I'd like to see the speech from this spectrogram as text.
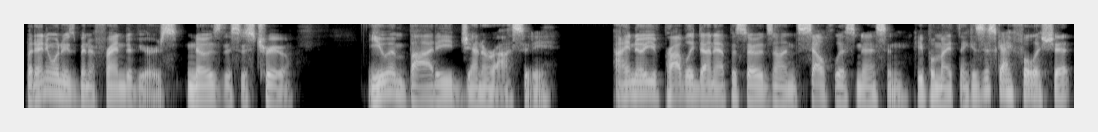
but anyone who's been a friend of yours knows this is true. You embody generosity. I know you've probably done episodes on selflessness, and people might think, is this guy full of shit?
